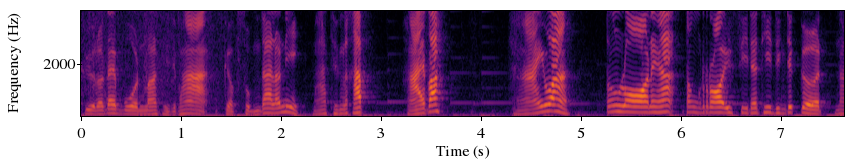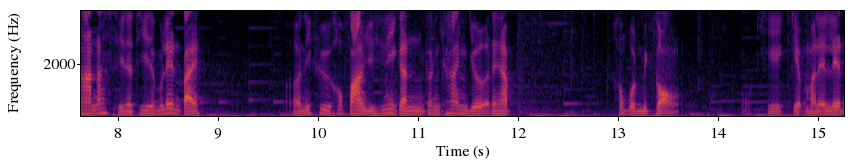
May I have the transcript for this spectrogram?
คือเราได้โบนมา 45 เกือบสุ่มได้แล้วนี่ มาถึงแล้วครับ หายปะ หายว่ะต้องรอนะฮะต้องรออีก 4 นาทีถึงจะเกิดนานนะ 4 นาทีทำไมเล่นไปเออนี่คือเขาฟาร์มอยู่ที่นี่กันค่อนข้างเยอะนะครับ ข้างบนมีกล่อง โอเค เก็บมาเล่น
